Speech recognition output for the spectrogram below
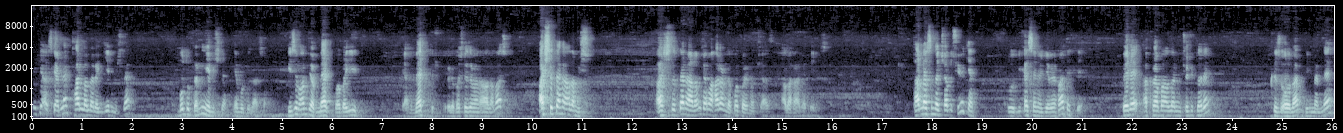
Peki askerler tarlalara girmişler, bulduklarını yemişler, ne buldularsa. Bizim amcam mert, baba yiğit. Yani merttir, öyle başka zaman ağlamaz. Açlıktan ağlamış. Açlıktan ağlamış ama haram lokma koymamış lazım. Allah rahmet eylesin. Tarlasında çalışıyorken, bu birkaç sene önce vefat etti. Böyle akrabaların çocukları, kız oğlan bilmem ne,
